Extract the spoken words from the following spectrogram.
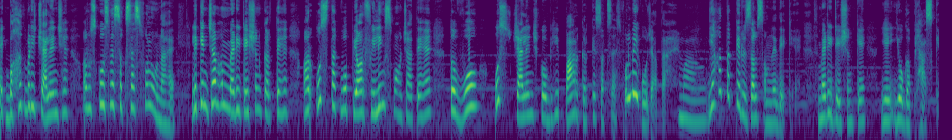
एक बहुत बड़ी चैलेंज है और उसको उसमें सक्सेसफुल होना है लेकिन जब हम मेडिटेशन करते हैं और उस तक वो प्योर फीलिंग्स पहुंचाते हैं तो वो उस चैलेंज को भी पार करके सक्सेसफुल भी हो जाता है। यहाँ तक के रिजल्ट्स हमने देखे हैं मेडिटेशन के ये योग अभ्यास के।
